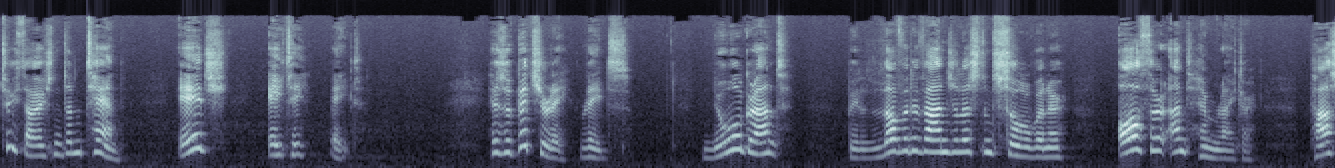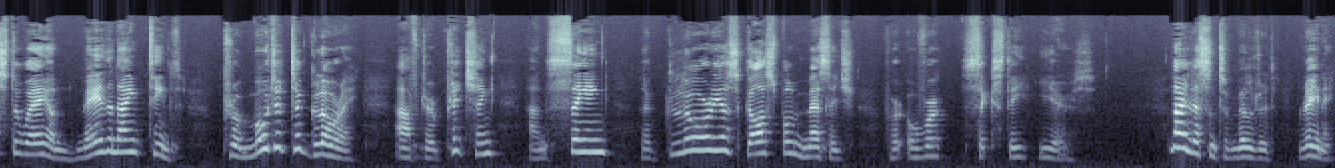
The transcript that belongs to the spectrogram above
2010, age 88. His obituary reads Noel Grant, beloved evangelist and soul winner, author and hymn writer, passed away on May the 19th, promoted to glory after preaching and singing the glorious gospel message for over 60 years. Now listen to Mildred Rainey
